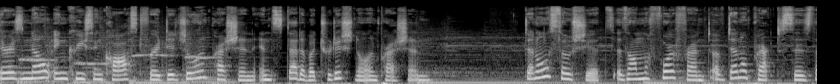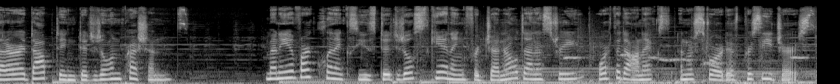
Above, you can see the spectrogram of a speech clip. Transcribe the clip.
There is no increase in cost for a digital impression instead of a traditional impression. Dental Associates is on the forefront of dental practices that are adopting digital impressions. Many of our clinics use digital scanning for general dentistry, orthodontics, and restorative procedures.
